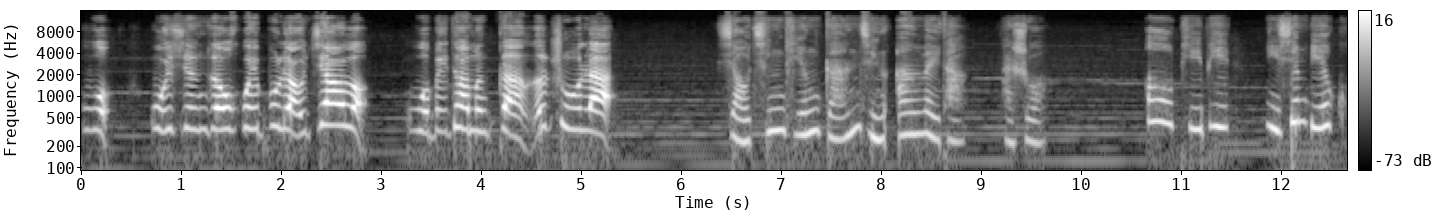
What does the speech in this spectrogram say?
我我现在回不了家了，我被他们赶了出来。”小蜻蜓赶紧安慰他，他说：“，皮皮，你先别哭，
